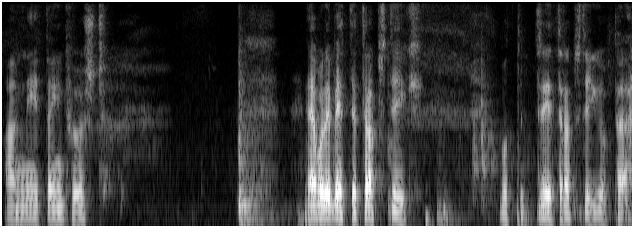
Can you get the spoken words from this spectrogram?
Agneta in först. Här var det bättre trappsteg. Tre trappsteg upp här.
